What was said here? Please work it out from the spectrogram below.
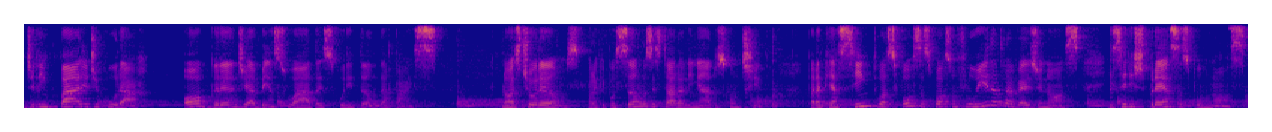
de limpar e de curar, ó grande e abençoada escuridão da paz. Nós te oramos para que possamos estar alinhados contigo, para que assim tuas forças possam fluir através de nós e ser expressas por nós,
